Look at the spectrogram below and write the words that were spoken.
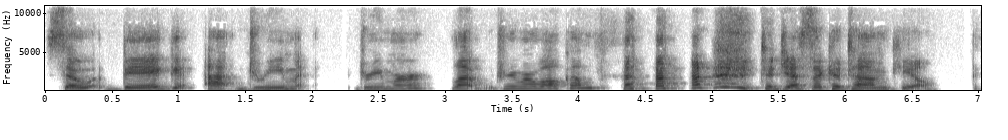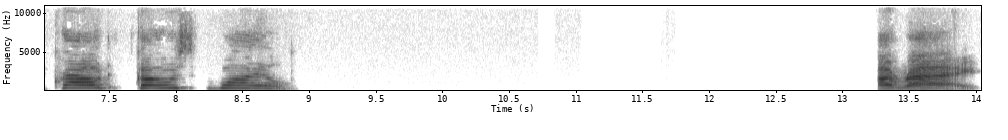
So big uh, dream, dreamer, dreamer, welcome to Jessica Tom Keel. The crowd goes wild. All right.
